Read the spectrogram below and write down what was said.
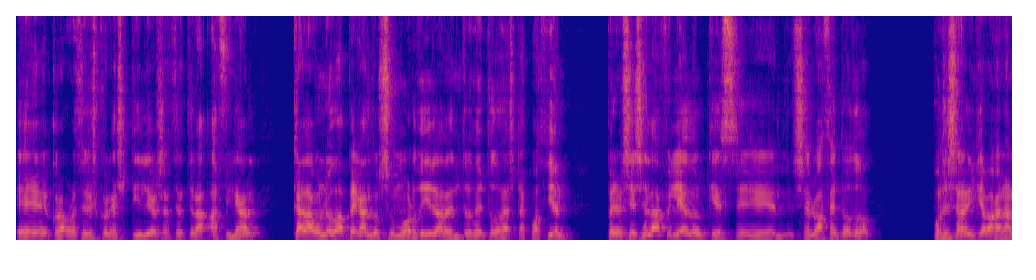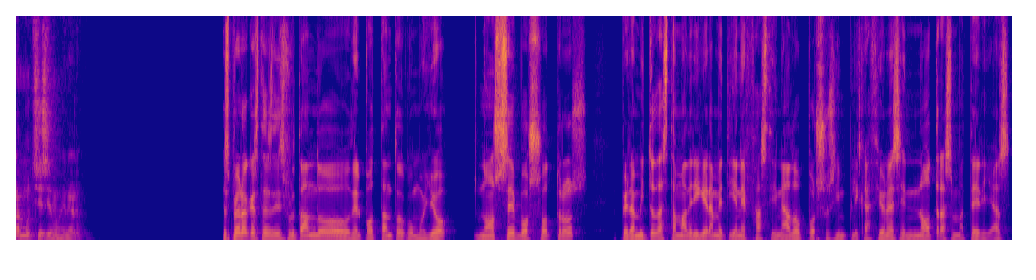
eh, colaboraciones con Steelers, etcétera, al final cada uno va pegando su mordida dentro de toda esta ecuación. Pero si es el afiliado el que se, lo hace todo, pues es alguien que va a ganar muchísimo dinero. Espero que estés disfrutando del pod tanto como yo. No sé vosotros, pero a mí toda esta madriguera me tiene fascinado por sus implicaciones en otras materias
